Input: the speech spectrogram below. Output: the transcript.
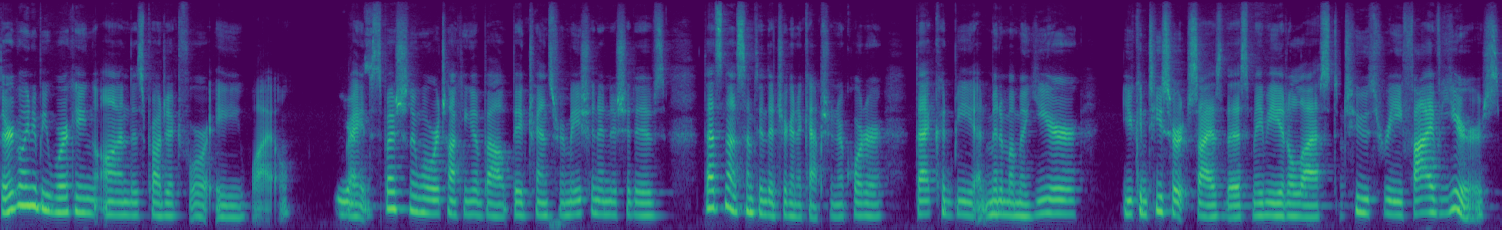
they're going to be working on this project for a while, yes. right? Especially when we're talking about big transformation initiatives. That's not something that you're going to capture in a quarter. That could be at minimum a year. You can t shirt size this. Maybe it'll last two, three, five years.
